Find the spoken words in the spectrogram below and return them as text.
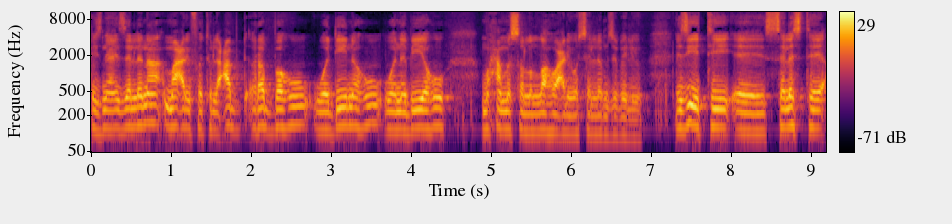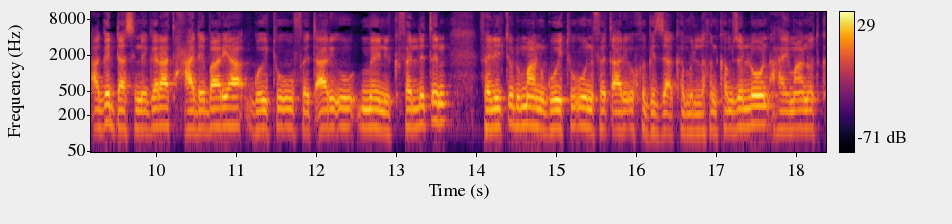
ሒዝናየን ዘለና ማዕሪፈት ልዓብድ ረበሁ ወዲነሁ ወነብየሁ ሙሓመድ ሶለ ላሁ ዓለይሂ ወሰለም ዝብል እዩ። እዚ እቲ ሰለስተ ኣገዳሲ ነገራት ሓደ ባርያ ጎይትኡ ፈጣሪኡ መን እዩ ክፈልጥን ፈሊጡ ድማ ንጎይትኡ ንፈጣሪኡ ክግዛእ ከምልኽን ከም ዘለዎን ሃይማኖትካ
